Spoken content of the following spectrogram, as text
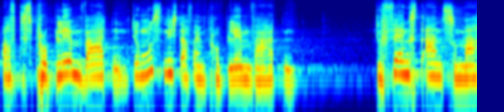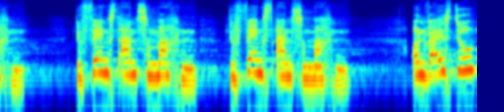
auf das Problem warten. Du musst nicht auf ein Problem warten. Du fängst an zu machen. Du fängst an zu machen Du fängst an zu machen. Und weißt du,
